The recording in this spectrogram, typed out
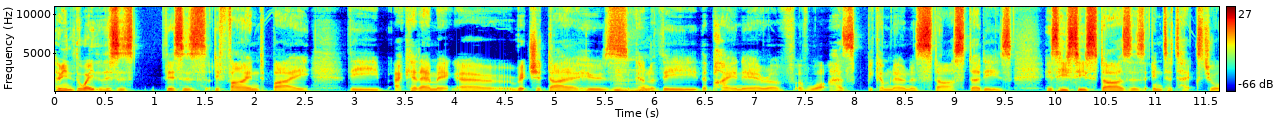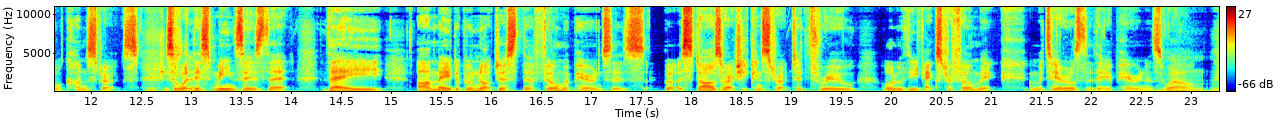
I mean, the way that this is this is defined by the academic uh, Richard Dyer, who's Mhm. kind of the, the pioneer of, of what has become known as star studies, is he sees stars as intertextual constructs. So what this means is that they are made up of not just the film appearances, but stars are actually constructed through all of the extra filmic materials that they appear in as well. Mhm, mhm.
